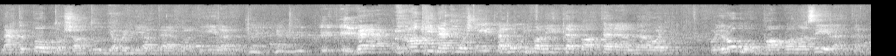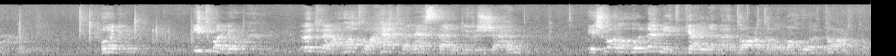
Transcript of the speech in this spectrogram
mert ő pontosan tudja, hogy mi a terve a életetekkel. De akinek most éppen úgy van itt ebbe a teremben, hogy, hogy romokban van az életem, hogy itt vagyok 50, 60, 70 esztendősen, és valahol nem itt kellene tartanom, ahol tartok,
